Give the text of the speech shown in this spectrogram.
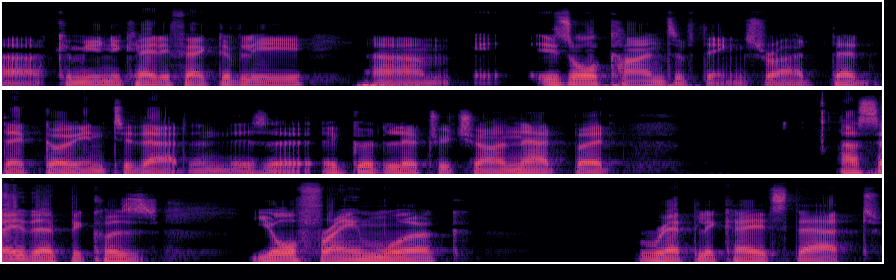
uh, communicate effectively. Um, is all kinds of things, right? That that go into that, and there's a, a good literature on that. But I say that because your framework replicates that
